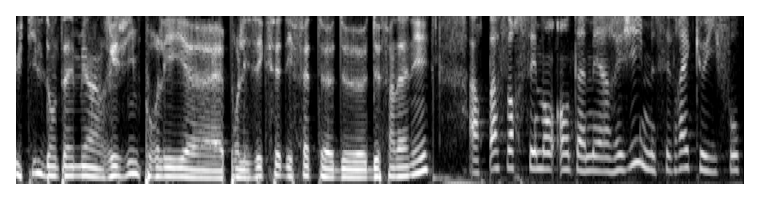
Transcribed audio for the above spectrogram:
utile d'entamer un régime pour les pour les excès des fêtes de de fin d'année. Alors pas forcément entamer un régime, c'est vrai qu'il il faut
